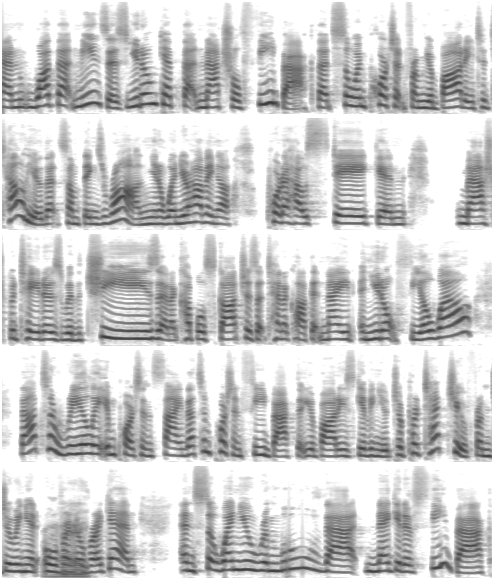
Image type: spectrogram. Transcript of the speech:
And what that means is you don't get that natural feedback that's so important from your body to tell you that something's wrong. You know, when you're having a porterhouse steak and mashed potatoes with cheese and a couple scotches at 10 o'clock at night and you don't feel well, that's a really important sign. That's important feedback that your body's giving you to protect you from doing it over right. and over again. And so when you remove that negative feedback,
